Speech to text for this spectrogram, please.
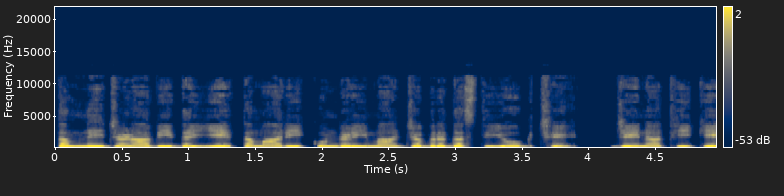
તમને જણાવી દઈએ તમારી કુંડળીમાં જબરદસ્ત યોગ છે, જેનાથી કે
